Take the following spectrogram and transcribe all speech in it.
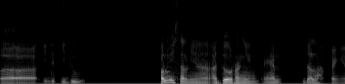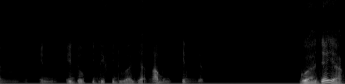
uh, individu. Kalau misalnya ada orang yang pengen adalah pengen in, hidup individu aja nggak mungkin gitu. Gue aja yang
